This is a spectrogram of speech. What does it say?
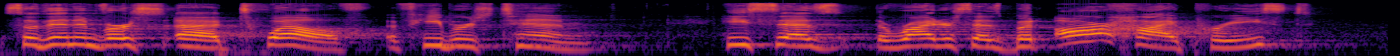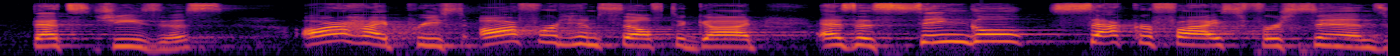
So then in verse uh, 12 of Hebrews 10, he says, the writer says, But our high priest, that's Jesus, our high priest offered himself to God as a single sacrifice for sins,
